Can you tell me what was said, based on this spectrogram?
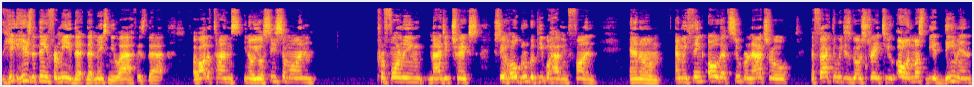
he, here's the thing for me that that makes me laugh is that a lot of times, you know, you'll see someone performing magic tricks, you see a whole group of people having fun, and um, and we think, oh, that's supernatural. The fact that we just go straight to, oh, it must be a demon.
